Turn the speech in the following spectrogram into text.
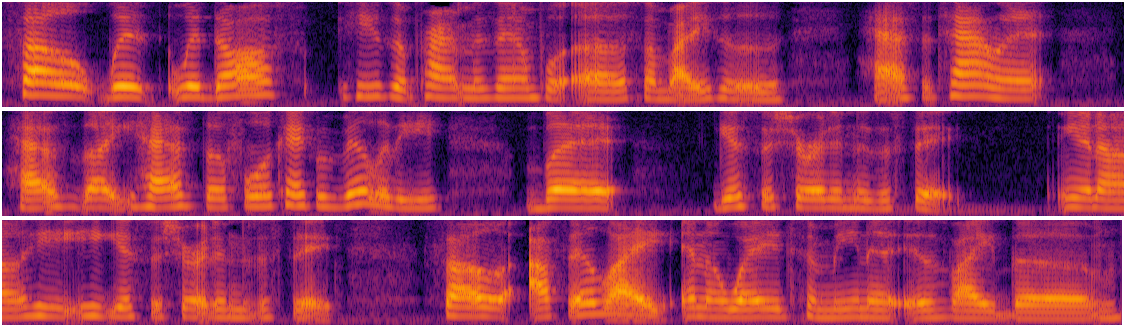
So with with Dolph, he's a prime example of somebody who has the talent, has like has the full capability, but gets the short end of the stick. You know, he he gets the short end of the stick. So I feel like in a way Tamina is like the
